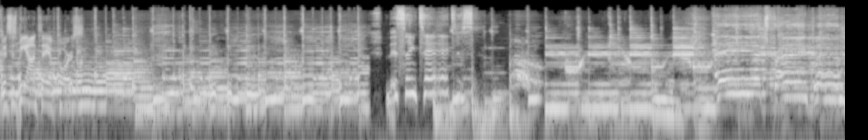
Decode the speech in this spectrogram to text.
This is Beyonce, of course. This ain't Texas. Hey, Franklin.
